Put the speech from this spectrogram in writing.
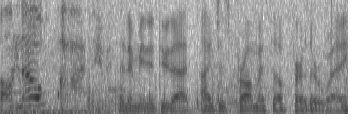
Oh no! Ah, damn it, I didn't mean to do that. I just brought myself further away.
